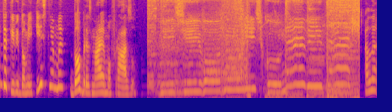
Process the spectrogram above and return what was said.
Завдяки відомій пісні ми добре знаємо фразу. Двічі в одну річку не війдеш. Але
